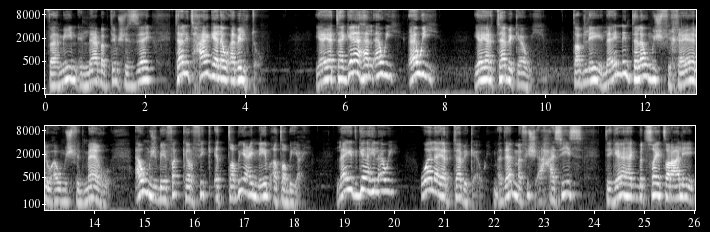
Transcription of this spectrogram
فاهمين اللعبة بتمشي إزاي؟ تالت حاجة لو قابلته. يا يتجاهل قوي قوي يا يرتبك قوي طب ليه؟ لأن أنت لو مش في خياله أو مش في دماغه أو مش بيفكر فيك الطبيعي إن يبقى طبيعي. لا يتجاهل قوي ولا يرتبك قوي مادام مفيش أحاسيس تجاهك بتسيطر عليه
